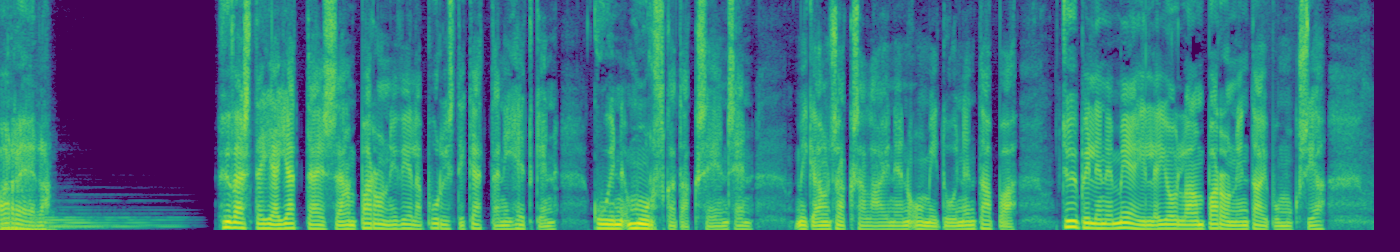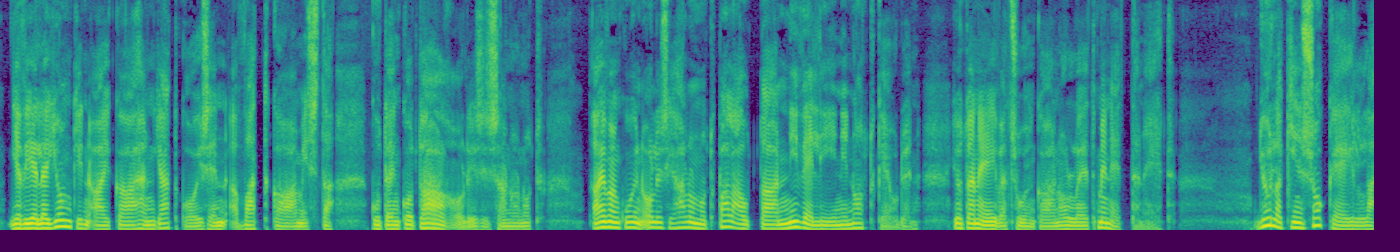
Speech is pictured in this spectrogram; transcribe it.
Areena. Hyvästä ja jättäessään paroni vielä puristi kättäni hetken, kuin murskatakseen sen, mikä on saksalainen omituinen tapa, tyypillinen miehille, joilla on paronin taipumuksia, ja vielä jonkin aikaa hän jatkoi sen vatkaamista, kuten Kotar olisi sanonut, aivan kuin olisi halunnut palauttaa notkeuden, jota ne eivät suinkaan olleet menettäneet. Joillakin sokeilla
